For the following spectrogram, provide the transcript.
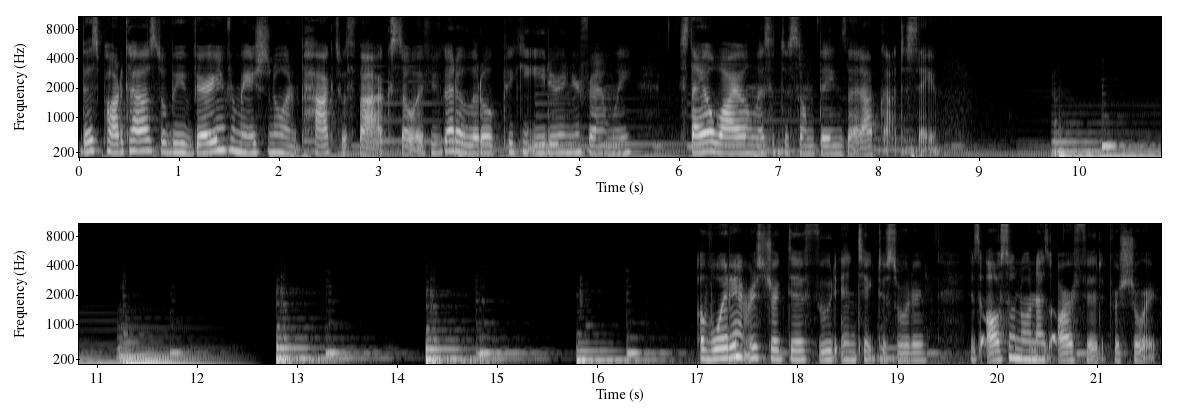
This podcast will be very informational and packed with facts, so if you've got a little picky eater in your family, stay a while and listen to some things that I've got to say. Avoidant restrictive food intake disorder is also known as ARFID for short.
